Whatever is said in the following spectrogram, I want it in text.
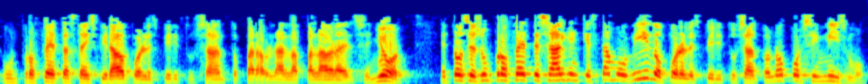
un profeta está inspirado por el Espíritu Santo para hablar la palabra del Señor. Entonces, un profeta es alguien que está movido por el Espíritu Santo, no por sí mismo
